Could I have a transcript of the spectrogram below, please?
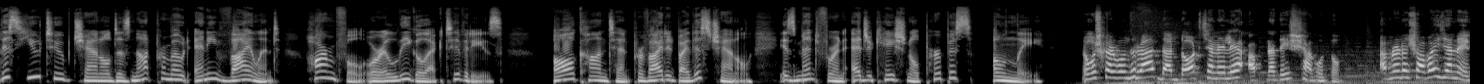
This YouTube channel does not promote any violent, harmful, or illegal activities. All content provided by this channel is meant for an educational purpose only. নমস্কার বন্ধুরা দ্য ডট চ্যানেলে আপনাদের স্বাগত আপনারা সবাই জানেন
